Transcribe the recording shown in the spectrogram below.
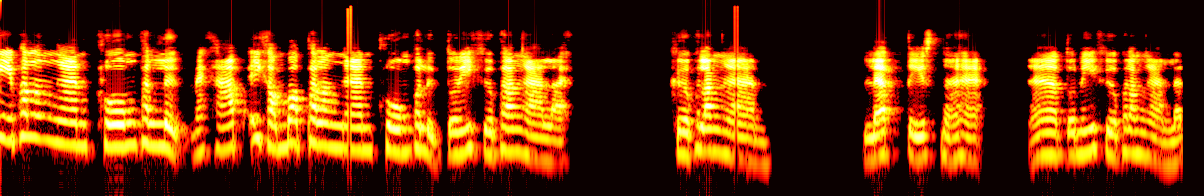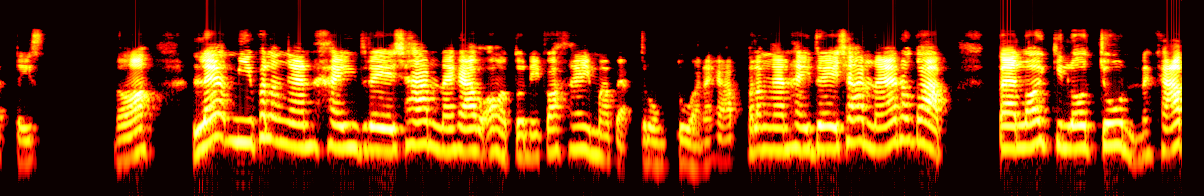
มีพลังงานโครงผลึกนะครับไอ้คำว่าพลังงานโครงผลึกตัวนี้คือพลังงานอะไรคือพลังงาน แลตติสนะฮะอ่าตัวนี้คือพลังงานแลตติสเนาะและมีพลังงานไฮเดรชันนะครับอ๋อตัวนี้ก็ให้มาแบบตรงตัวนะครับ พลังงานไฮเดรชันนะเท่ากับ 800 กิโลจูลนะครับ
